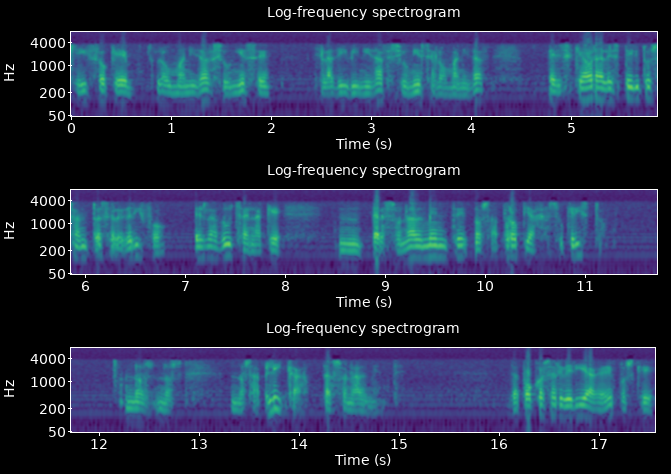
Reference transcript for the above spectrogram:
que hizo que la humanidad se uniese, que la divinidad se uniese a la humanidad. Es que ahora el Espíritu Santo es el grifo, es la ducha en la que mm, personalmente nos apropia Jesucristo, nos, nos, nos aplica personalmente. De poco serviría ¿eh? pues que,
